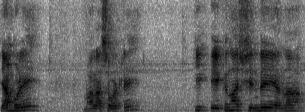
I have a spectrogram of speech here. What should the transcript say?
त्यामुळे मला असं वाटते की एकनाथ शिंदे यांना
